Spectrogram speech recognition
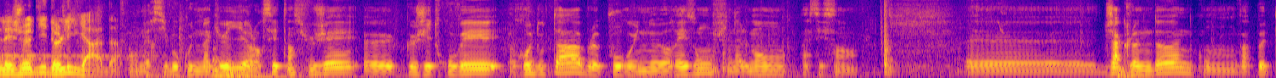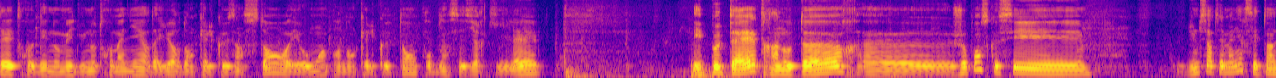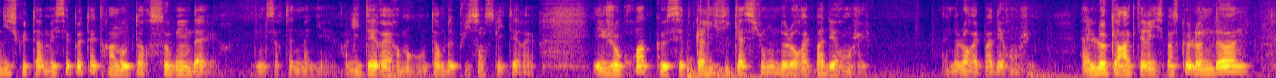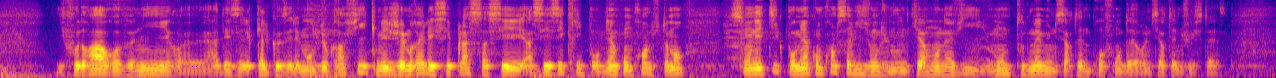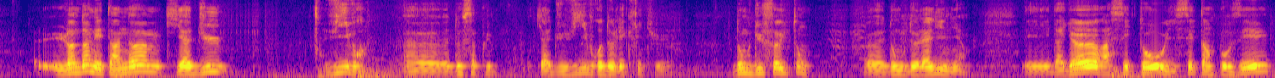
Les jeudis de l'Iliade. Merci beaucoup de m'accueillir. Alors c'est un sujet euh, que j'ai trouvé redoutable pour une raison finalement assez simple. Euh, Jack London, qu'on va peut-être dénommer d'une autre manière d'ailleurs dans quelques instants, et au moins pendant quelques temps pour bien saisir qui il est, est peut-être un auteur, euh, je pense que c'est, d'une certaine manière c'est indiscutable, mais c'est peut-être un auteur secondaire, d'une certaine manière, littérairement, en termes de puissance littéraire. Et je crois que cette qualification ne l'aurait pas dérangé. Elle ne l'aurait pas dérangé. Elle le caractérise, parce que London, il faudra revenir euh, à quelques éléments biographiques, mais j'aimerais laisser place à ses, à ses écrits pour bien comprendre justement son éthique, pour bien comprendre sa vision du monde, qui à mon avis montre tout de même une certaine profondeur, une certaine justesse. London est un homme qui a dû vivre euh, de sa plume, qui a dû vivre de l'écriture, donc du feuilleton, euh, donc de la ligne. Et d'ailleurs, assez tôt, il s'est imposé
